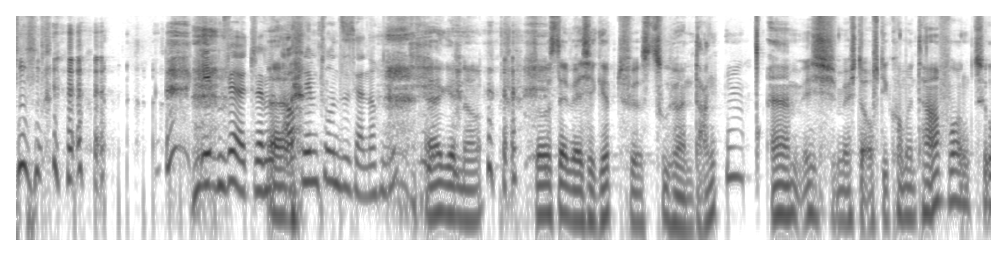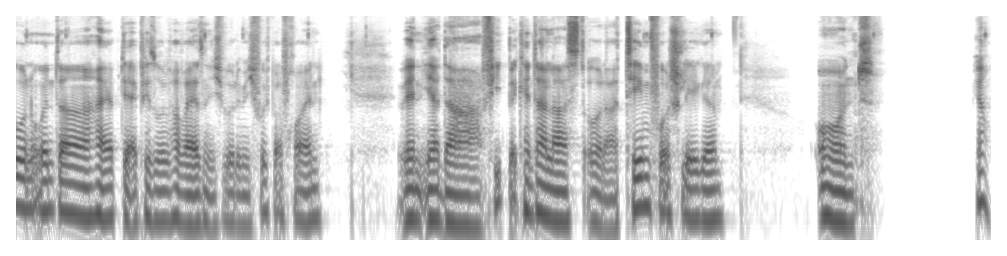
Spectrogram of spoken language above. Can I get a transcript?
geben wird. Wenn wir es äh, aufnehmen, tun sie es ja noch nicht. Ja, genau. So es denn welche gibt, fürs Zuhören danken. Ähm, ich möchte auf die Kommentarfunktion unterhalb der Episode verweisen. Ich würde mich furchtbar freuen, wenn ihr da Feedback hinterlasst oder Themenvorschläge. Und ja.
